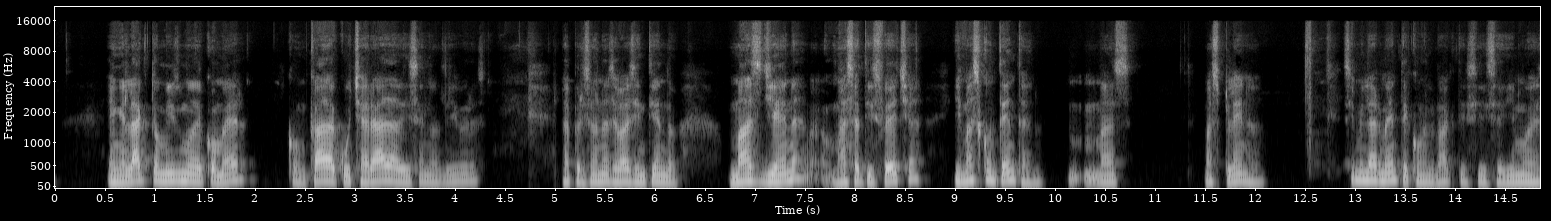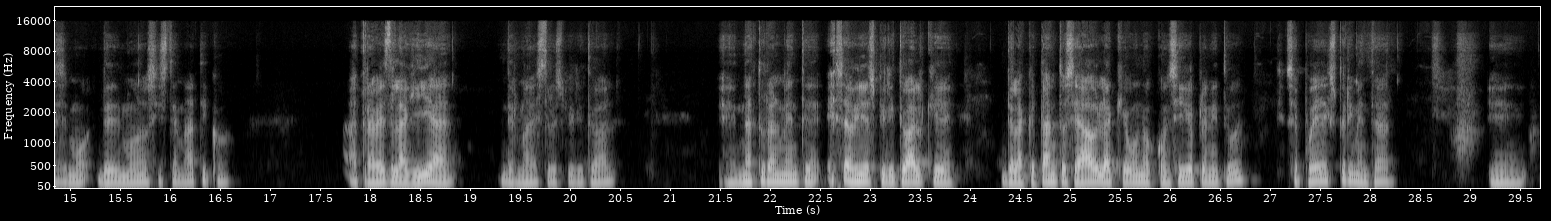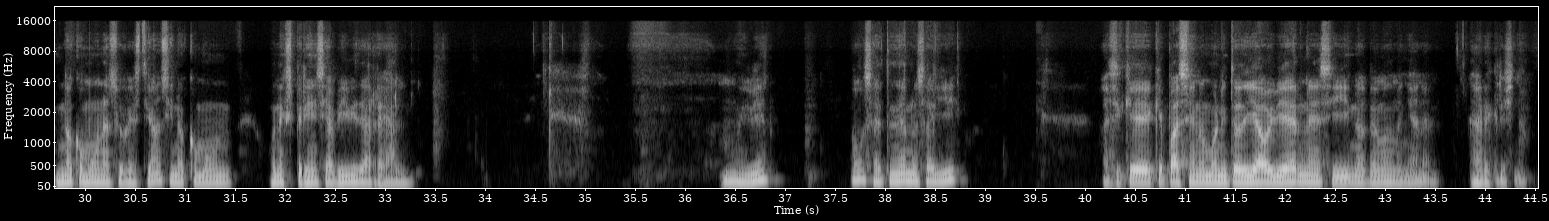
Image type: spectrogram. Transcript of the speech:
En el acto mismo de comer, con cada cucharada, dicen los libros, la persona se va sintiendo más llena, más satisfecha y más contenta, más, más plena. Similarmente con el Bhakti, si seguimos de modo sistemático, a través de la guía del maestro espiritual, eh, naturalmente esa vida espiritual que, de la que tanto se habla, que uno consigue plenitud, se puede experimentar, eh, no como una sugestión, sino como una experiencia vívida real. Muy bien, vamos a detenernos allí. Así que que pasen un bonito día hoy viernes y nos vemos mañana. Hare Krishna.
